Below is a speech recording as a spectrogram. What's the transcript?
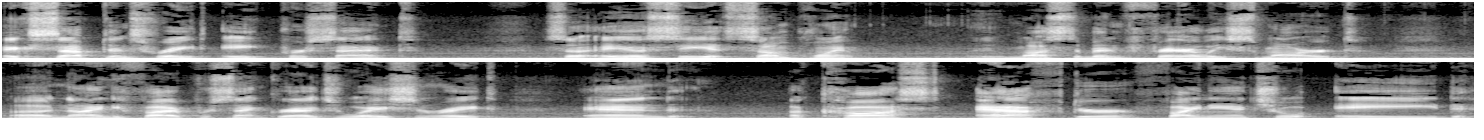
Acceptance rate 8%. So AOC at some point must have been fairly smart. Uh, 95% graduation rate and a cost after financial aid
